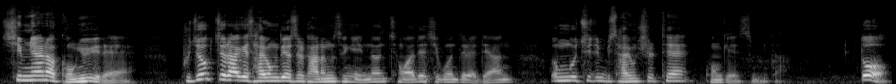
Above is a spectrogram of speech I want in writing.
심야나 공휴일에 부적절하게 사용되었을 가능성이 있는 청와대 직원들에 대한 업무 추진비 사용 실태 공개했습니다. 또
